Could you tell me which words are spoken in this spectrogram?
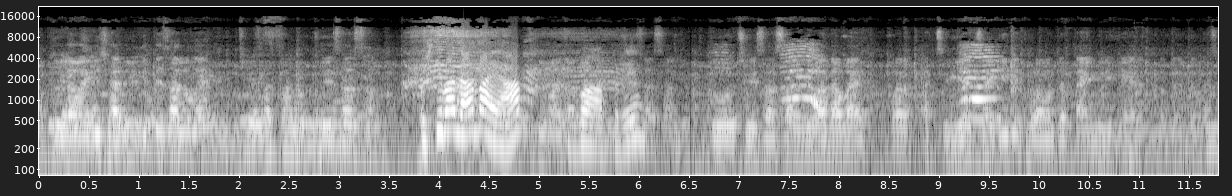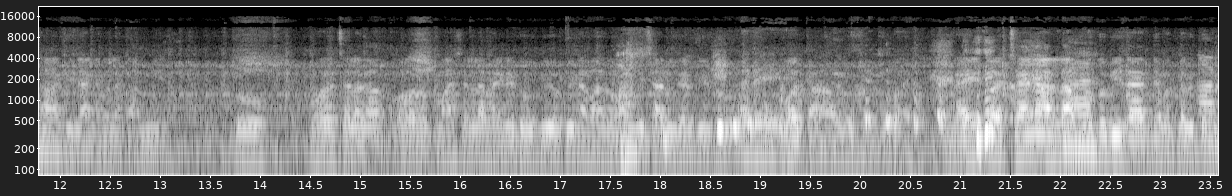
अब्दुल्ला भाई की शादी में कितने साल हो गए? छः सात साल। छः सात साल। उसके बाद अब आए आप? बाप रे। तो छः सात साल के बाद अब आए पर अच्छा ये अच्छा की कि थोड़ा मतलब टाइम लेके आए मतलब एकदम ऐसा आके जाने वाला काम नहीं है। तो बहुत अच्छा लगा और माशाल्लाह भाई ने टोपी वोपी नमाज़ वमाज भी चालू कर दी तो अरे बहुत नहीं तो अच्छा है ना अल्लाह हम लोग को भी हिदायत दे मतलब एकदम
